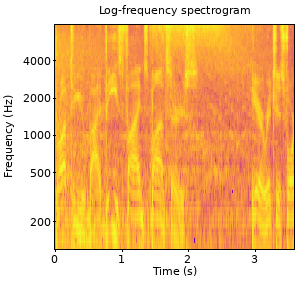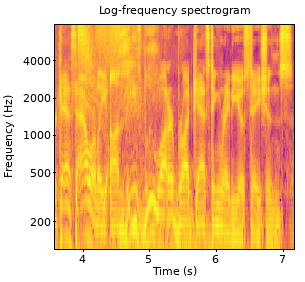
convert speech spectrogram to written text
brought to you by these fine sponsors. Hear Rich's forecast hourly on these Bluewater Broadcasting radio stations.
